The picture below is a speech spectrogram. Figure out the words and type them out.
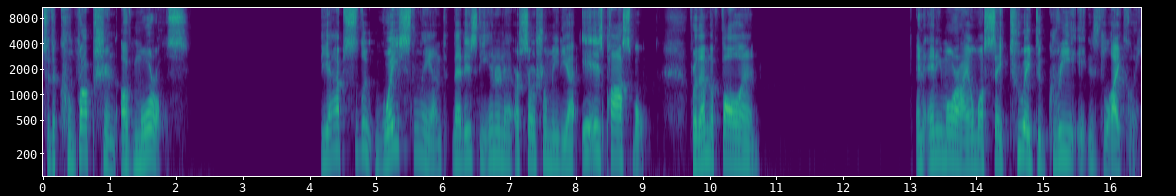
to the corruption of morals. The absolute wasteland that is the internet or social media, it is possible for them to fall in. And anymore, I almost say to a degree, it is likely.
